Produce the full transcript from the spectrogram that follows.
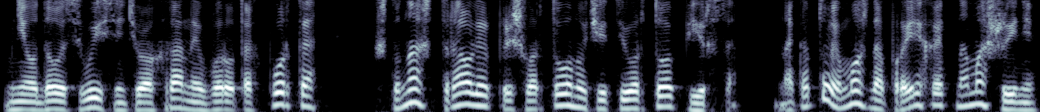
Мне удалось выяснить у охраны в воротах порта, что наш траулер пришвартован у четвертого пирса, на который можно проехать на машине,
